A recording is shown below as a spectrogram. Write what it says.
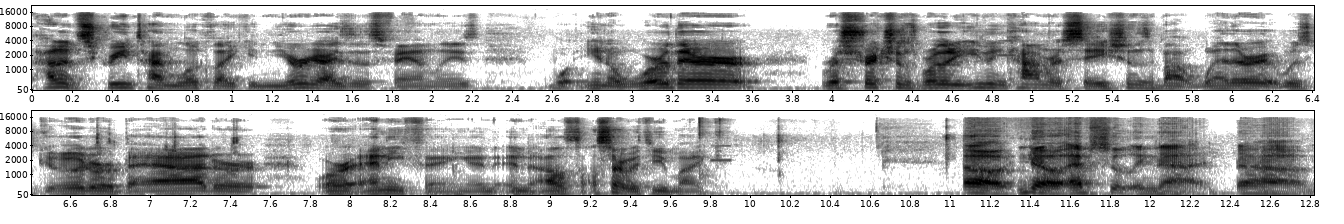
how did screen time look like in your guys' families you know were there restrictions were there even conversations about whether it was good or bad or or anything and, and I'll, I'll start with you mike oh no absolutely not um,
